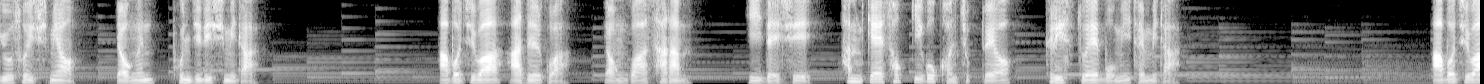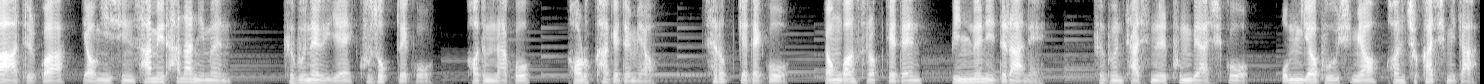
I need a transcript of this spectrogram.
요소이시며 영은 본질이십니다. 아버지와 아들과 영과 사람, 이 넷이 함께 섞이고 건축되어 그리스도의 몸이 됩니다. 아버지와 아들과 영이신 삼일 하나님은 그분에 의해 구속되고 거듭나고 거룩하게 되며 새롭게 되고 영광스럽게 된 믿는 이들 안에 그분 자신을 분배하시고 옮겨 부으시며 건축하십니다.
